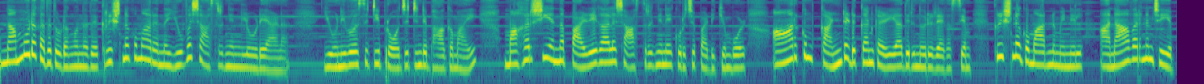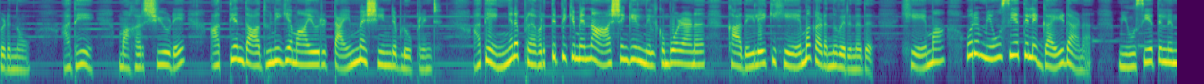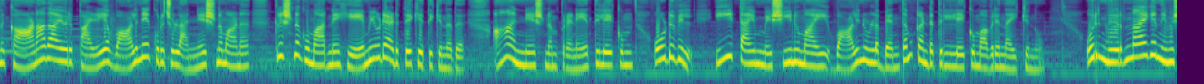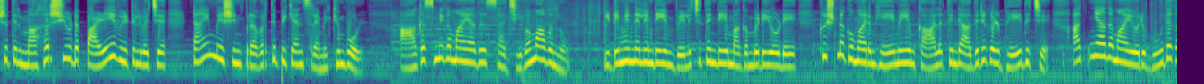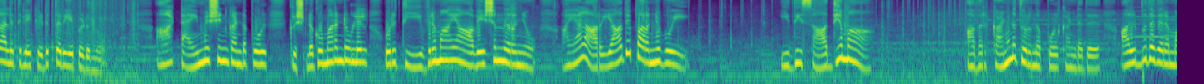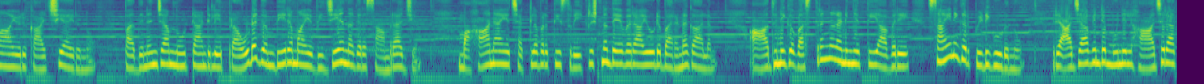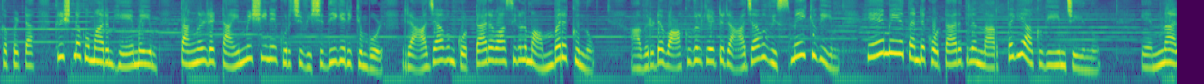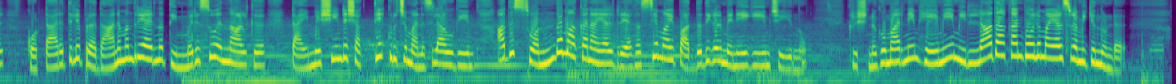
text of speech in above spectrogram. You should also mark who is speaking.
Speaker 1: നമ്മുടെ കഥ തുടങ്ങുന്നത് കൃഷ്ണകുമാർ എന്ന യുവശാസ്ത്രജ്ഞനിലൂടെയാണ്. യൂണിവേഴ്സിറ്റി പ്രോജക്റ്റിന്റെ ഭാഗമായി മഹർഷി എന്ന പഴയകാല ശാസ്ത്രജ്ഞനെക്കുറിച്ച് പഠിക്കുമ്പോൾ ആർക്കും കണ്ടെടുക്കാൻ കഴിയാതിരുന്ന ഒരു രഹസ്യം കൃഷ്ണകുമാറിന് മുന്നിൽ അനാവരണം ചെയ്യപ്പെടുന്നു. അതെ മഹർഷിയുടെ അത്യന്താധുനികമായ ഒരു ടൈം മെഷീന്റെ ബ്ലൂ പ്രിന്റ് അതെങ്ങനെ പ്രവർത്തിപ്പിക്കുമെന്ന ആശങ്കയിൽ നിൽക്കുമ്പോഴാണ് കഥയിലേക്ക് ഹേമ കടന്നു വരുന്നത് ഹേമ ഒരു മ്യൂസിയത്തിലെ ഗൈഡാണ്. മ്യൂസിയത്തിൽ നിന്ന് കാണാതായ ഒരു പഴയ വാളിനെക്കുറിച്ചുള്ള അന്വേഷണമാണ് കൃഷ്ണകുമാറിനെ ഹേമയുടെ അടുത്തേക്ക് എത്തിക്കുന്നത്. ആ അന്വേഷണം പ്രണയത്തിലേക്കും ഒടുവിൽ ഈ ടൈം മെഷീനുമായി വാളിനുള്ള ബന്ധം കണ്ടെത്തലിലേക്കും അവരെ നയിക്കുന്നു. ഒരു നിർണായക നിമിഷത്തിൽ മഹർഷിയുടെ പഴയ വീട്ടിൽ വെച്ച് ടൈം മെഷീൻ പ്രവർത്തിപ്പിക്കാൻ ശ്രമിക്കുമ്പോൾ ആകസ്മികമായി അത് സജീവമാവുന്നു. ഇടിമിന്നലിന്റെയും വെളിച്ചത്തിന്റെയും അകമ്പടിയോടെ കൃഷ്ണകുമാരും ഹേമയും കാലത്തിന്റെ അതിരുകൾ ഭേദിച്ച് അജ്ഞാതമായ ഒരു ഭൂതകാലത്തിലേക്ക് എടുത്തെറിയപ്പെടുന്നു. ആ ടൈം മെഷീൻ കണ്ടപ്പോൾ കൃഷ്ണകുമാറിന്റെ ഉള്ളിൽ ഒരു തീവ്രമായ ആവേശം നിറഞ്ഞു. അയാൾ അറിയാതെ പറഞ്ഞുപോയി. ഇതി സാധ്യമാ? അവർ കണ്ണു തുറന്നപ്പോൾ കണ്ടത് അത്ഭുതകരമായൊരു കാഴ്ചയായിരുന്നു. പതിനഞ്ചാം നൂറ്റാണ്ടിലെ പ്രൗഢഗംഭീരമായ വിജയനഗര സാമ്രാജ്യം മഹാനായ ചക്രവർത്തി ശ്രീകൃഷ്ണദേവരായുടെ ഭരണകാലം ആധുനിക വസ്ത്രങ്ങൾ അണിഞ്ഞെത്തി അവരെ സൈനികർ പിടികൂടുന്നു. രാജാവിന്റെ മുന്നിൽ ഹാജരാക്കപ്പെട്ട കൃഷ്ണകുമാരും ഹേമയും തങ്ങളുടെ ടൈം മെഷീനെക്കുറിച്ച് വിശദീകരിക്കുമ്പോൾ രാജാവും കൊട്ടാരവാസികളും അമ്പരക്കുന്നു. അവരുടെ വാക്കുകൾ കേട്ട് രാജാവ് വിസ്മയിക്കുകയും ഹേമയെ തന്റെ കൊട്ടാരത്തിലെ നർത്തകിയാക്കുകയും ചെയ്യുന്നു. എന്നാൽ കൊട്ടാരത്തിലെ പ്രധാനമന്ത്രിയായിരുന്ന തിമ്മരിസു എന്ന ആൾക്ക് ടൈം മെഷീന്റെ ശക്തിയെക്കുറിച്ച് മനസ്സിലാവുകയും അത് സ്വന്തമാക്കാൻ അയാൾ രഹസ്യമായി പദ്ധതികൾ മെനയുകയും ചെയ്യുന്നു. കൃഷ്ണകുമാരനെയും ഹേമയെയും ഇല്ലാതാക്കാൻ പോലും അയാൾ ശ്രമിക്കുന്നുണ്ട്.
